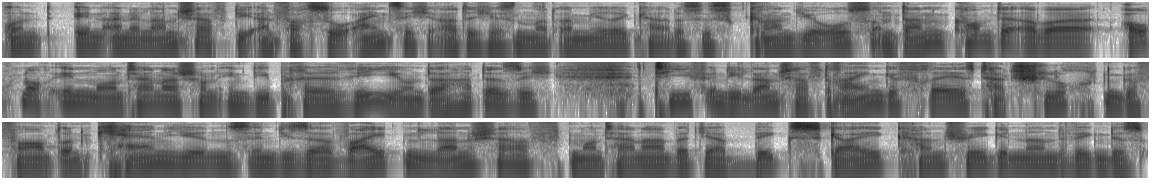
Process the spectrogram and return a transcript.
und in eine Landschaft, die einfach so einzigartig ist in Nordamerika. Das ist grandios. Und dann kommt er aber auch noch in Montana schon in die Prärie. Und da hat er sich tief in die Landschaft reingefräst, hat Schluchten geformt und Canyons in dieser weiten Landschaft. Montana wird ja Big Sky Country genannt wegen des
